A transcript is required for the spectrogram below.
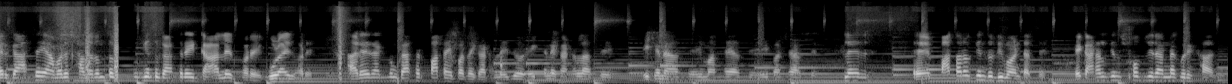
এর গাছে আমাদের সাধারণত কিন্তু গাছের এই ডালে ধরে গোড়ায় ধরে। আর এর একদম গাছের পাতায় পাতায় কাঁঠাল। এই যে এখানে কাঁঠাল আছে এখানে আছে এই মাথায় আছে এই পাশে আছে। কাঁঠালের এ, পাতারও কিন্তু ডিমান্ড আছে। এই কাঁঠাল কিন্তু সবজি রান্না করে খাওয়া যায়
